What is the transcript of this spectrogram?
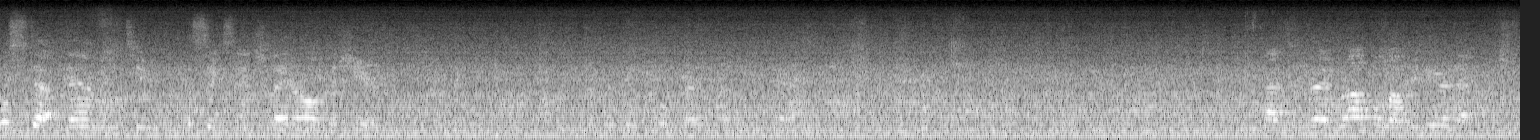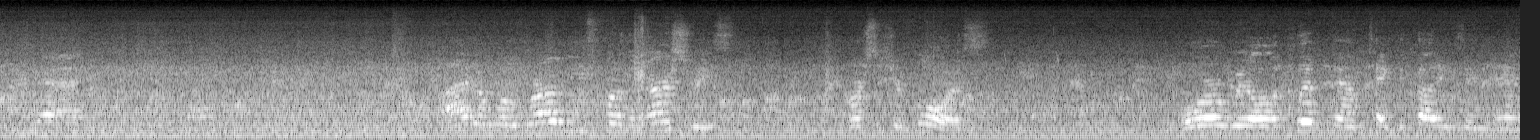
we'll step them into the six inch later on this year. We've got some red ruffle over here that, that either will grow these for the nurseries versus your florists, or we'll clip them, take the cuttings and, and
